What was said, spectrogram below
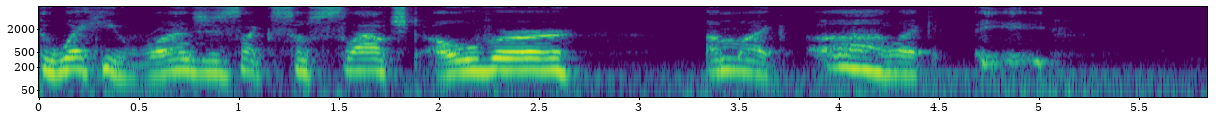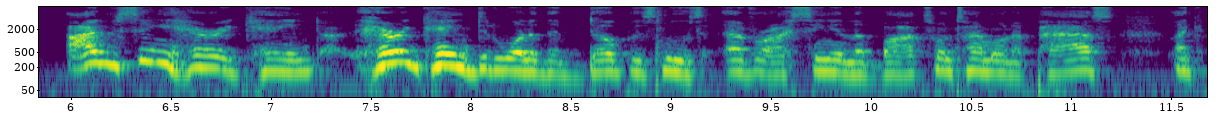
The way he runs is like so slouched over. I'm like, oh, like I'm seeing Harry Kane. Harry Kane did one of the dopest moves ever I seen in the box one time on a pass. Like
